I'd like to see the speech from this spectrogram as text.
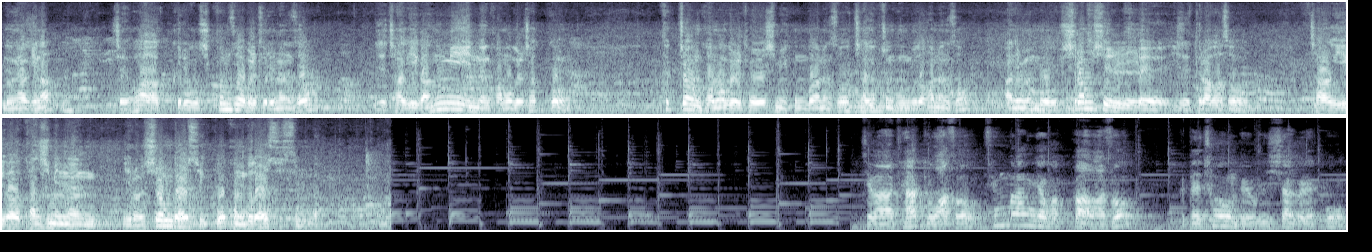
농약이나 이제 화학 그리고 식품 수업을 들으면서 이제 자기가 흥미 있는 과목을 찾고 특정 과목을 더 열심히 공부하면서 자격증 공부도 하면서 아니면 뭐 실험실에 이제 들어가서 자기가 관심 있는 이런 실험도 할 수 있고 공부도 할 수 있습니다. 제가 대학교 와서 생물환경학과 와서 그때 처음 배우기 시작을 했고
